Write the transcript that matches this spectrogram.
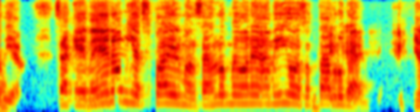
odian. O sea, que Venom y Spider-Man sean los mejores amigos, eso está brutal. Es que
